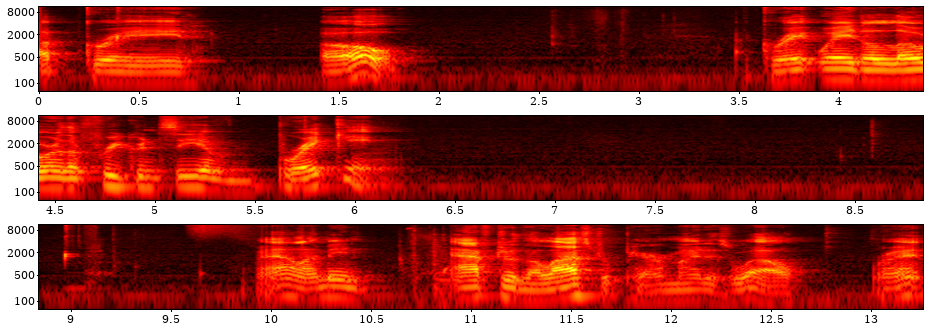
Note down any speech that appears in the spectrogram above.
Upgrade. Oh. A great way to lower the frequency of breaking. Well, I mean, after the last repair, might as well, right?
